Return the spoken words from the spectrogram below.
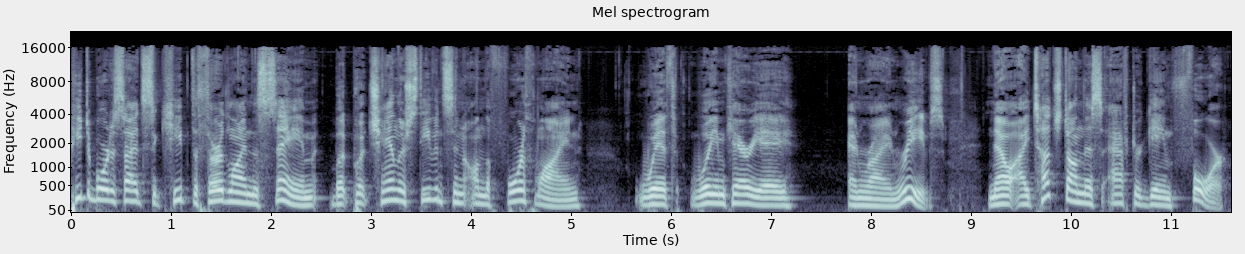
Pete DeBoer decides to keep the third line the same, but put Chandler Stephenson on the fourth line with William Carrier and Ryan Reaves. Now, I touched on this after game four.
